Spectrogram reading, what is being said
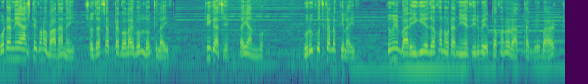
ওটা নিয়ে আসতে কোনো বাধা নেই। সোজা চাপটা গলায় বলল ক্লাইড ঠিক আছে, তাই আনব। গুরু কুচকালো ক্লাইড তুমি বাড়ি গিয়ে যখন ওটা নিয়ে ফিরবে, তখনও রাত থাকবে, বাট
